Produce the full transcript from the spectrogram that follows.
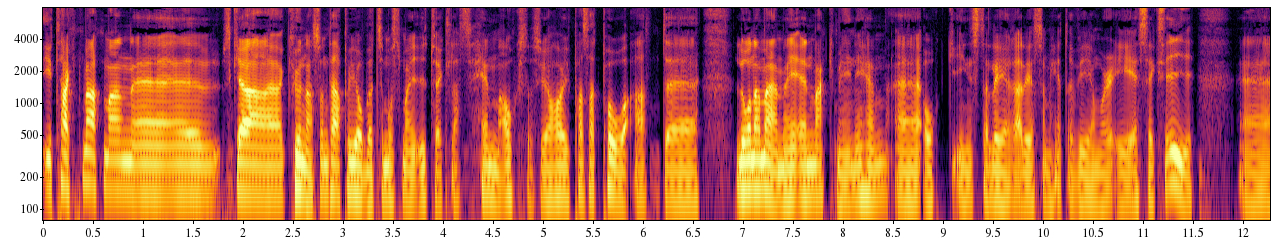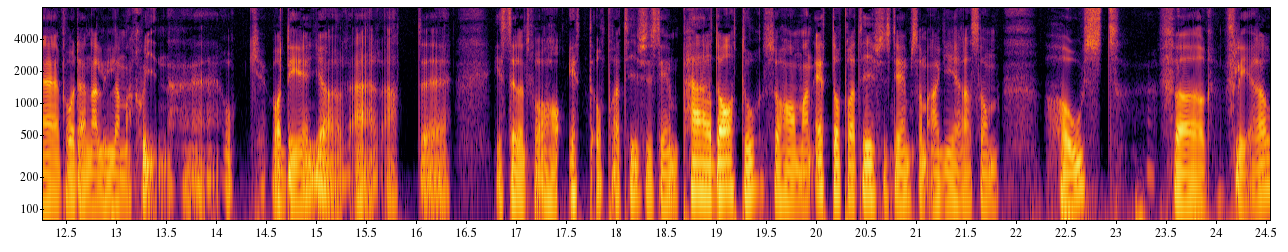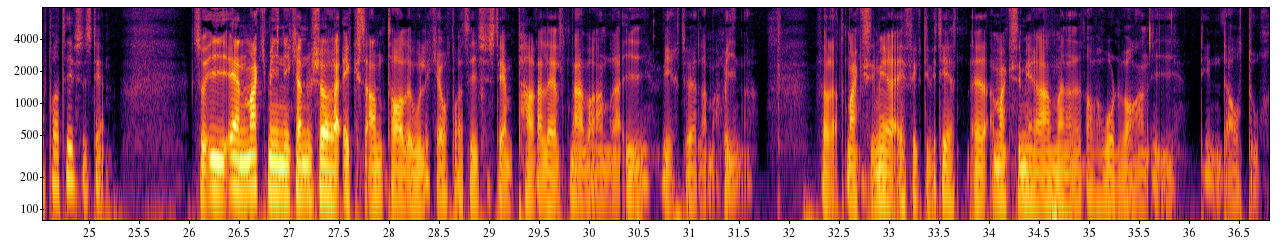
i takt med att man eh, ska kunna sånt här på jobbet så måste man ju utvecklas hemma också. Så jag har ju passat på att eh, låna med mig en Mac Mini hem eh, och installera det som heter VMware ESXi på denna lilla maskin. Och vad det gör är att istället för att ha ett operativsystem per dator så har man ett operativsystem som agerar som host för flera operativsystem. Så i en Mac Mini kan du köra x antal olika operativsystem parallellt med varandra i virtuella maskiner. För att maximera effektivitet, äh, maximera användandet av hårdvaran i din dator.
